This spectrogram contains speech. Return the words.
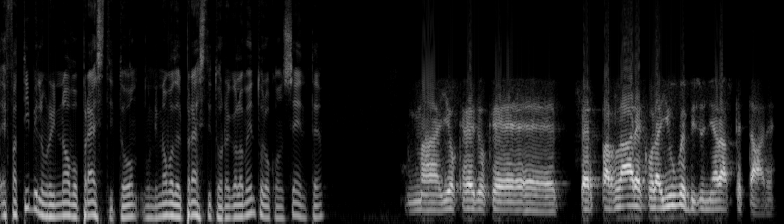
è fattibile un rinnovo prestito? Un rinnovo del prestito? Il regolamento lo consente? Ma io credo che per parlare con la Juve bisognerà aspettare.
